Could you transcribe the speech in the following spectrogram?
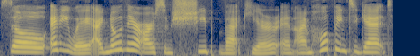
so anyway, I know there are some sheep back here, and I'm hoping to get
